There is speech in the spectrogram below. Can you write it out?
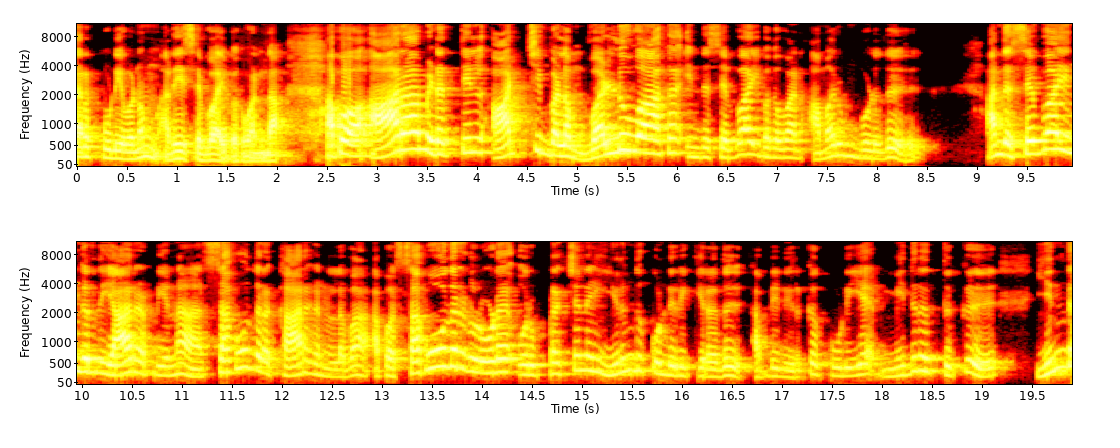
தரக்கூடியவனும் அதே செவ்வாய் பகவான் தான். அப்போ ஆறாம் இடத்தில் ஆட்சி பலம் வலுவாக இந்த செவ்வாய் பகவான் அமரும் பொழுது அந்த செவ்வாய்ங்கிறது யார் அப்படின்னா சகோதர காரகன் அல்லவா? அப்போ சகோதரர்களோட ஒரு பிரச்சனை இருந்து கொண்டிருக்கிறது அப்படின்னு இருக்கக்கூடிய மிதுனத்துக்கு இந்த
